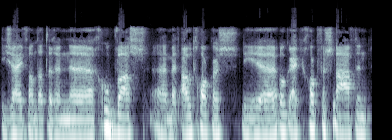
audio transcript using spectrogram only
die zei van dat er een eh, groep was eh, met oud-gokkers, die eh, ook echt gokverslaafden.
